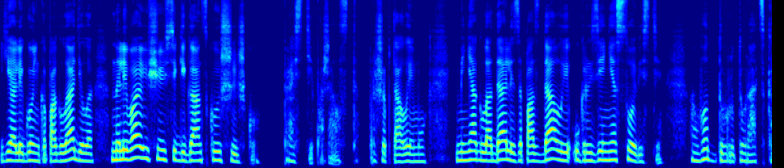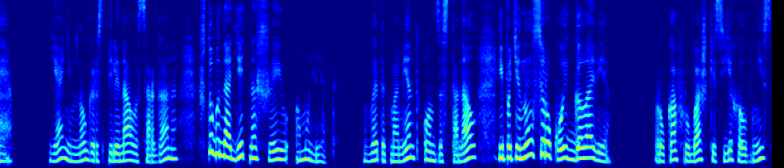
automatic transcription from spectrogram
Я легонько погладила наливающуюся гигантскую шишку. «Прости, пожалуйста», — прошептала ему. «Меня глодали запоздалые угрызения совести. Вот дура дурацкая». Я немного распеленала саргана, чтобы надеть на шею амулет. В этот момент он застонал и потянулся рукой к голове. Рукав рубашки съехал вниз,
